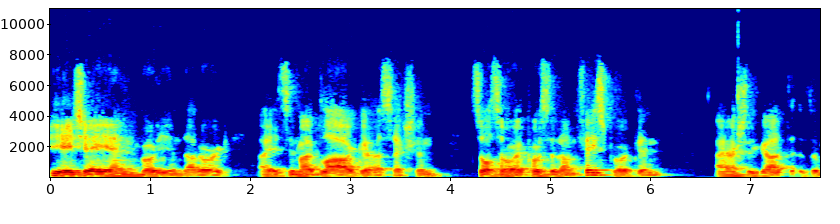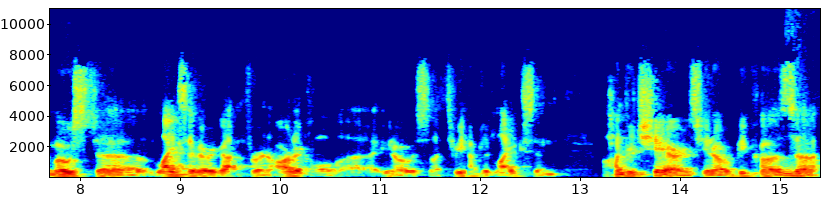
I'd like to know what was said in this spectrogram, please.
P-H-A-N, Bodian.org. Uh, it's in my blog uh, section. It's also, I posted it on Facebook, and I actually got the most uh, likes I've ever gotten for an article. Uh, you know, it was like 300 likes and 100 shares, you know, because uh,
